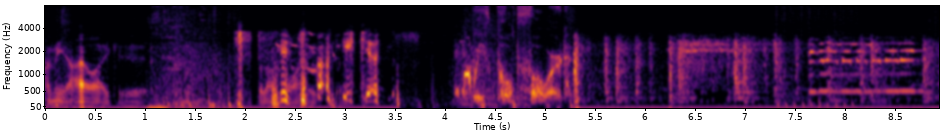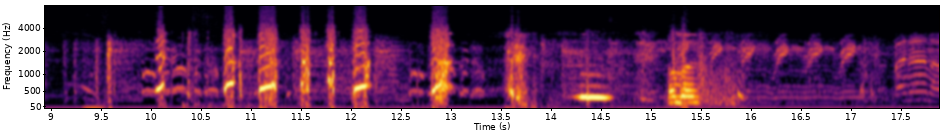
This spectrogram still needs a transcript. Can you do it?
I mean, I like it, but I'm like. We've pulled forward. Hold on. Ring, ring, ring, ring, ring. Banana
